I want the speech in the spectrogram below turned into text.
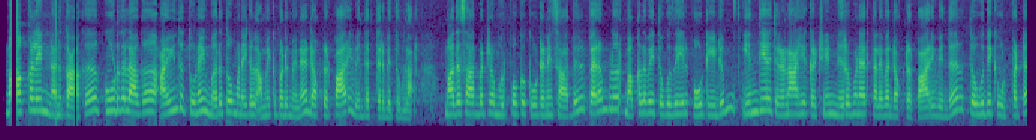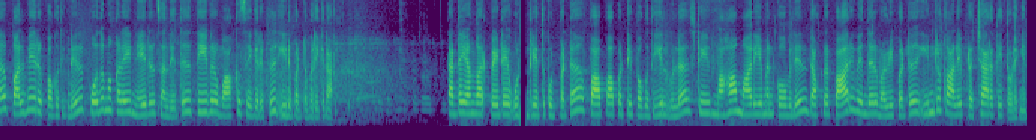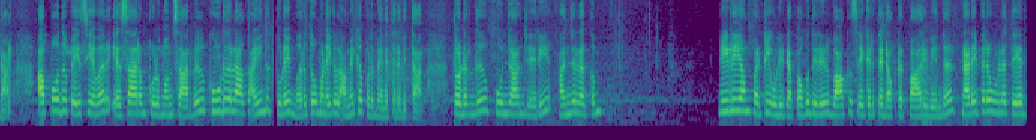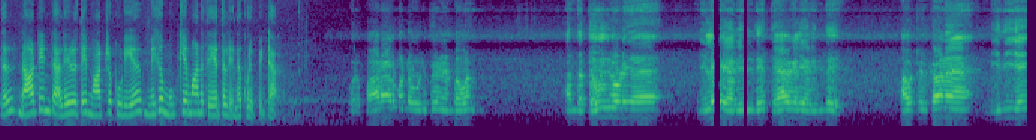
மக்களின் நலனுக்காக கூடுதலாக ஐந்து துணை மருத்துவமனைகள் அமைக்கப்படும் என டாக்டர் பாரிவேந்தர் தெரிவித்துள்ளார். மதசார்பற்ற முற்போக்கு கூட்டணி சார்பில் பெரம்பலூர் மக்களவைத் தொகுதியில் போட்டியிடும் இந்திய ஜனநாயக கட்சியின் நிறுவனர் தலைவர் டாக்டர் பாரிவேந்தர் தொகுதிக்கு உட்பட்ட பல்வேறு பகுதிகளில் பொதுமக்களை நேரில் சந்தித்து தீவிர வாக்கு சேகரிப்பில் ஈடுபட்டு வருகிறார். தட்டையங்கார்பேட்டை ஒன்றியத்துக்குட்பட்ட பாப்பாப்பட்டி பகுதியில் உள்ள ஸ்ரீ மகா மாரியம்மன் கோவிலில் டாக்டர் பாரிவேந்தர் வழிபட்டு இன்று காலை பிரச்சாரத்தை தொடங்கினார். அப்போது பேசியவர் எஸ்ஆர்எம் குழுமம் சார்பில் கூடுதலாக ஐந்து துணை மருத்துவமனைகள் அமைக்கப்படும் என தெரிவித்தார். தொடர்ந்து பூஞ்சாஞ்சேரி அஞ்சலகம் நீலியாம்பட்டி உள்ளிட்ட பகுதிகளில் வாக்கு சேகரித்த டாக்டர் பாரிவேந்தர் நடைபெறவுள்ள தேர்தல் நாட்டின் தலையெழுத்தை மாற்றக்கூடிய மிக முக்கியமான தேர்தல் என குறிப்பிட்டார். ஒரு பாராளுமன்ற உறுப்பினர் என்பவன் அந்த தொகுதிகளுடைய நிலையை அறிந்து தேவைகளை அறிந்து அவற்றிற்கான நிதியை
